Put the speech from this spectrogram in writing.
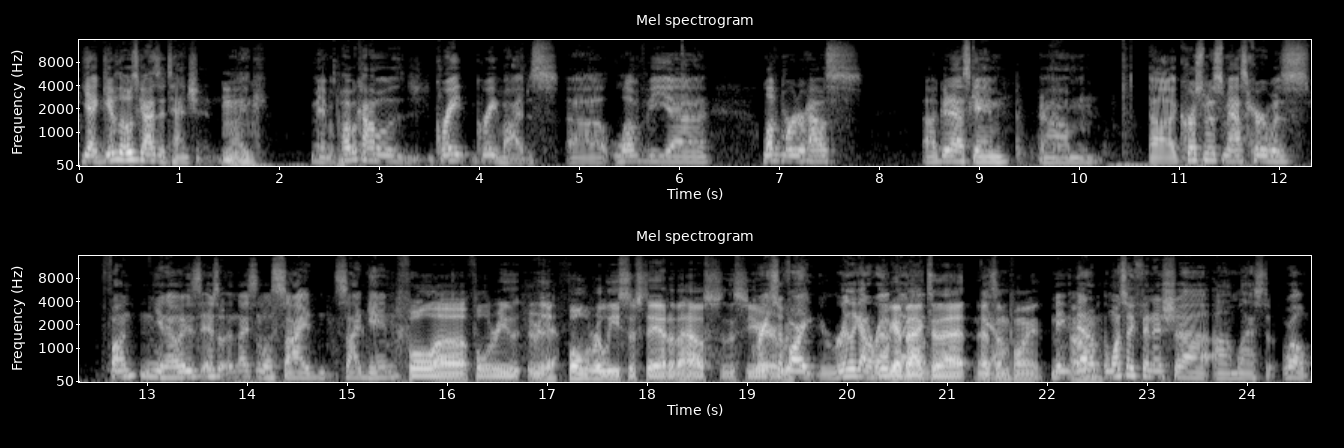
yeah, give those guys attention. Like, man, but Puppet Combo great, great vibes. Uh, love the uh, love Murder House, uh, good ass game. Um, uh, Christmas Massacre was fun. You know, it's is a nice little side side game. Full uh full re- yeah, full release of Stay Out of the House this year. Great so far. You really got to wrap. We'll get back up. to that at Yeah. some point. Maybe Um, that once I finish uh, um last well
